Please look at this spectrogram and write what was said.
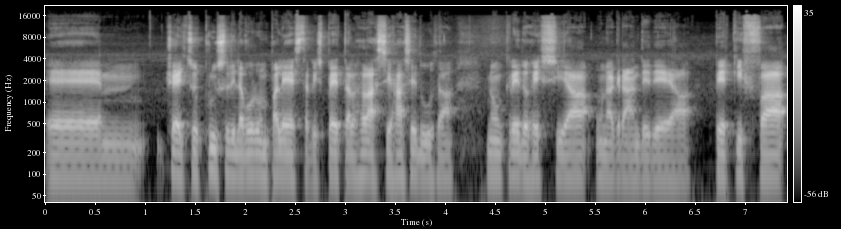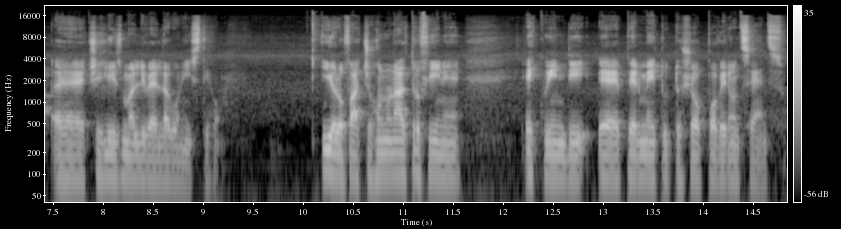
ehm, cioè il surplus di lavoro in palestra rispetto alla classica seduta non credo che sia una grande idea per chi fa eh, ciclismo a livello agonistico. Io lo faccio con un altro fine e quindi eh, per me tutto ciò può avere un senso.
